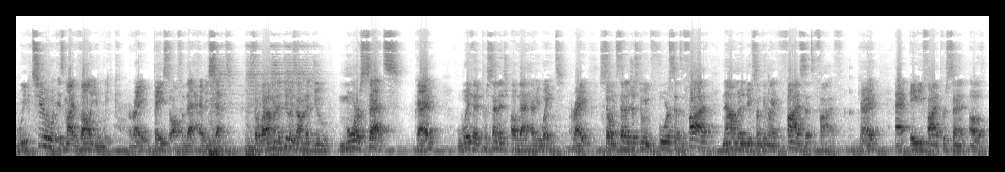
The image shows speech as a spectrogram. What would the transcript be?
Week two is my volume week, all right? Based off of that heavy set. So what I'm gonna do is I'm gonna do more sets, okay? With a percentage of that heavy weight, all right? So instead of just doing four sets of five, now I'm gonna do something like five sets of five, okay? At 85% of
